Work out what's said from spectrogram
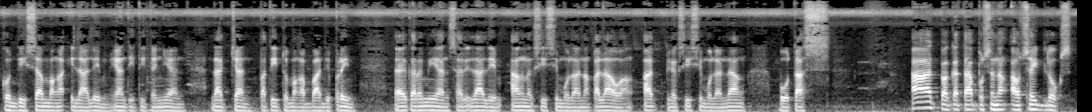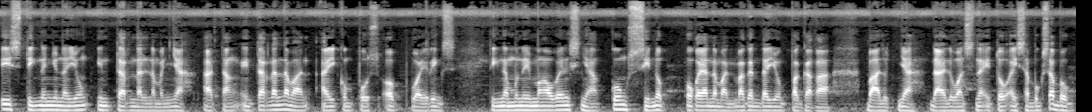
kundi sa mga ilalim. Yan, titignan yan. Lahat yan, pati ito mga body frame dahil karamihan sa ilalim ang nagsisimula ng kalawang at pinagsisimula ng butas. At pagkatapos na ng outside locks is tignan nyo na yung internal naman niya. At ang internal naman ay composed of wirings. Tingnan mo na yung mga wirings niya kung sinop o kaya naman maganda yung pagkakabalot niya. Dahil once na ito ay sabog-sabog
